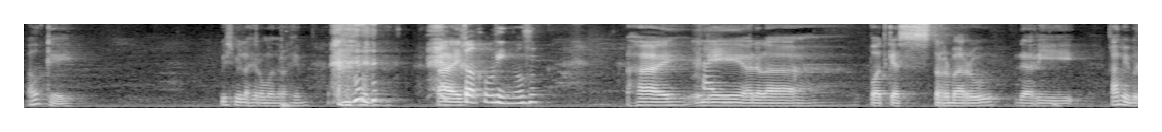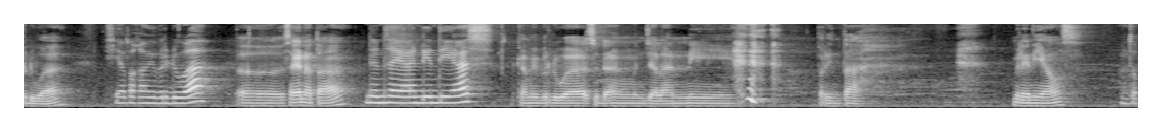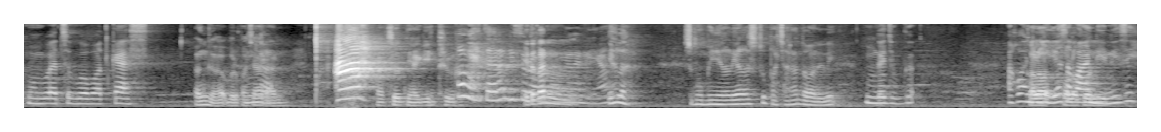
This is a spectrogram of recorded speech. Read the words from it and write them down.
Oke. Bismillahirrahmanirrahim. Hai. Kok aku bingung. Hai, ini adalah podcast terbaru dari kami berdua. Siapa kami berdua? Eh, saya Nata. Dan saya Andin Tias. Kami berdua sedang menjalani perintah millennials. Untuk membuat sebuah podcast. Enggak, berpacaran. Ah! Maksudnya gitu. Kok pacaran disuruh Itu kan sama milenial? Iyalah. Semua millennials tuh pacaran tahun ini. Enggak juga. Aku Andin Kalau- Tias apa Andini sih?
